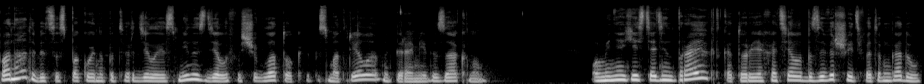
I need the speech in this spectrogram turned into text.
Понадобится, спокойно подтвердила Ясмина, сделав еще глоток, и посмотрела на пирамиды за окном. У меня есть один проект, который я хотела бы завершить в этом году.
